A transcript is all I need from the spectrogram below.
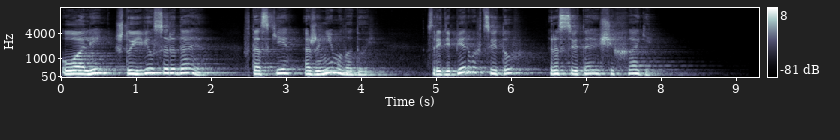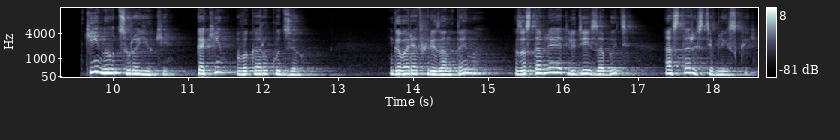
О, олень, что явился рыдая, в тоске о жене молодой, среди первых цветов расцветающих хаги. Кино Цураюки, Какин Вакару Кудзё. Говорят, хризантема заставляет людей забыть о старости близкой.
